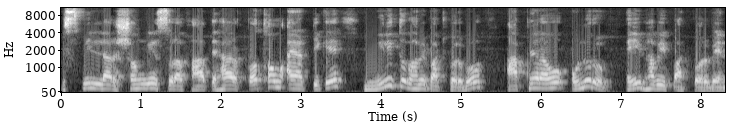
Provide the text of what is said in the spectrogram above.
বিসমিল্লার সঙ্গে সূরা ফাতিহার প্রথম আয়াতটিকে মিলিতভাবে পাঠ করব। আপনারাও অনুরূপ এইভাবেই পাঠ করবেন।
